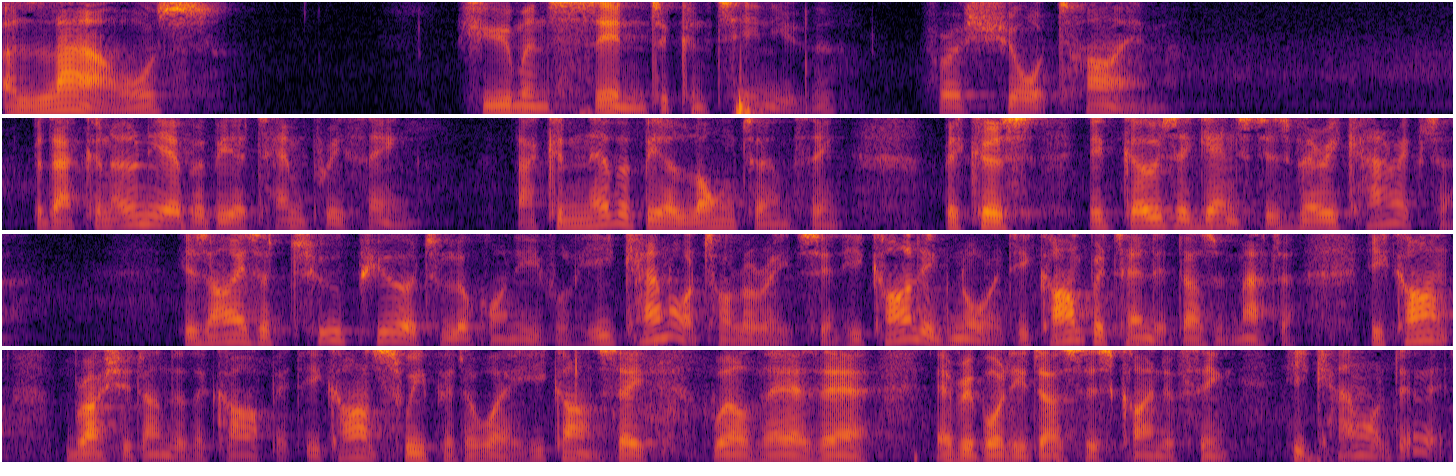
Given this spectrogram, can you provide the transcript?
allows human sin to continue for a short time. But that can only ever be a temporary thing. That can never be a long term thing because it goes against his very character. His eyes are too pure to look on evil. He cannot tolerate sin. He can't ignore it. He can't pretend it doesn't matter. He can't brush it under the carpet. He can't sweep it away. He can't say, well, there, there, everybody does this kind of thing. He cannot do it.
